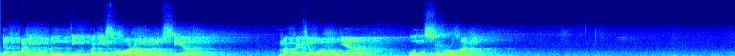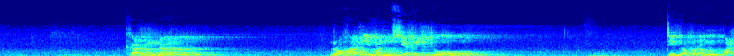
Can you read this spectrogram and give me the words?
dan paling penting bagi seorang manusia, maka jawabnya unsur rohani. Karena rohani manusia itu tiga perempat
